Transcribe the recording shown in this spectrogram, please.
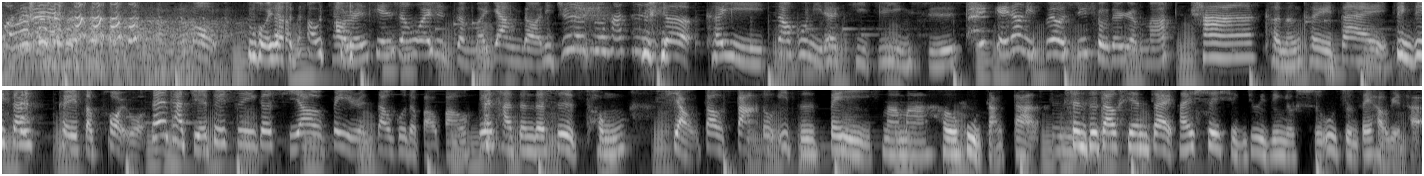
我这个人之后。我也很好奇好，人先生会是怎么样的？你觉得说他是一个可以照顾你的起居饮食，给到你所有需求的人吗？他可能可以在经济上可以 support 我，但是他绝对是一个需要被人照顾的宝宝，因为他真的是从小到大都一直被妈妈呵护长大了，甚至到现在他一睡醒就已经有食物准备好给他，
